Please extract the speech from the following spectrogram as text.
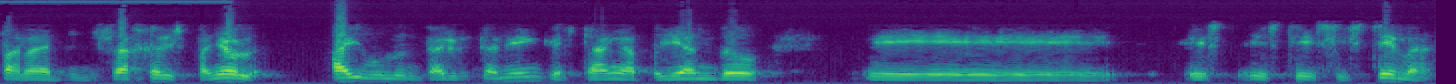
para el aprendizaje de español. Hay voluntarios también que están apoyando eh, este, sistema.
